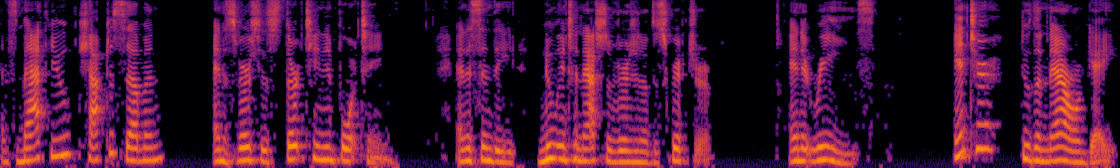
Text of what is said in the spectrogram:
It's Matthew chapter 7 and it's verses 13 and 14. And it's in the New International Version of the scripture. And it reads, Enter through the narrow gate.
